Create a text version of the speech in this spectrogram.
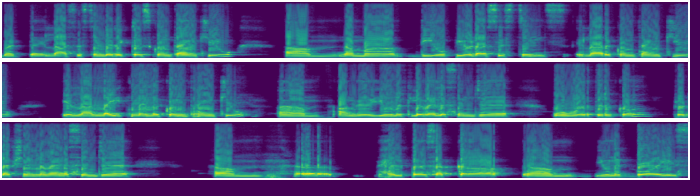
பட் எல்லா அசிஸ்டன்ட் டைரக்டர்ஸ்க்கும் தேங்க்யூ Um, நம்ம டிஓபியோட அசிஸ்டன்ஸ் எல்லாருக்கும் தேங்க்யூ எல்லா லைட்மேனுக்கும் தேங்க்யூ um, அங்க யூனிட்ல வேலை செஞ்ச ஒவ்வொருத்தருக்கும் ப்ரொடக்ஷன்ல வேலை செஞ்ச um, uh, ஹெல்பர்ஸ் அக்கா யூனிட் பாய்ஸ்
